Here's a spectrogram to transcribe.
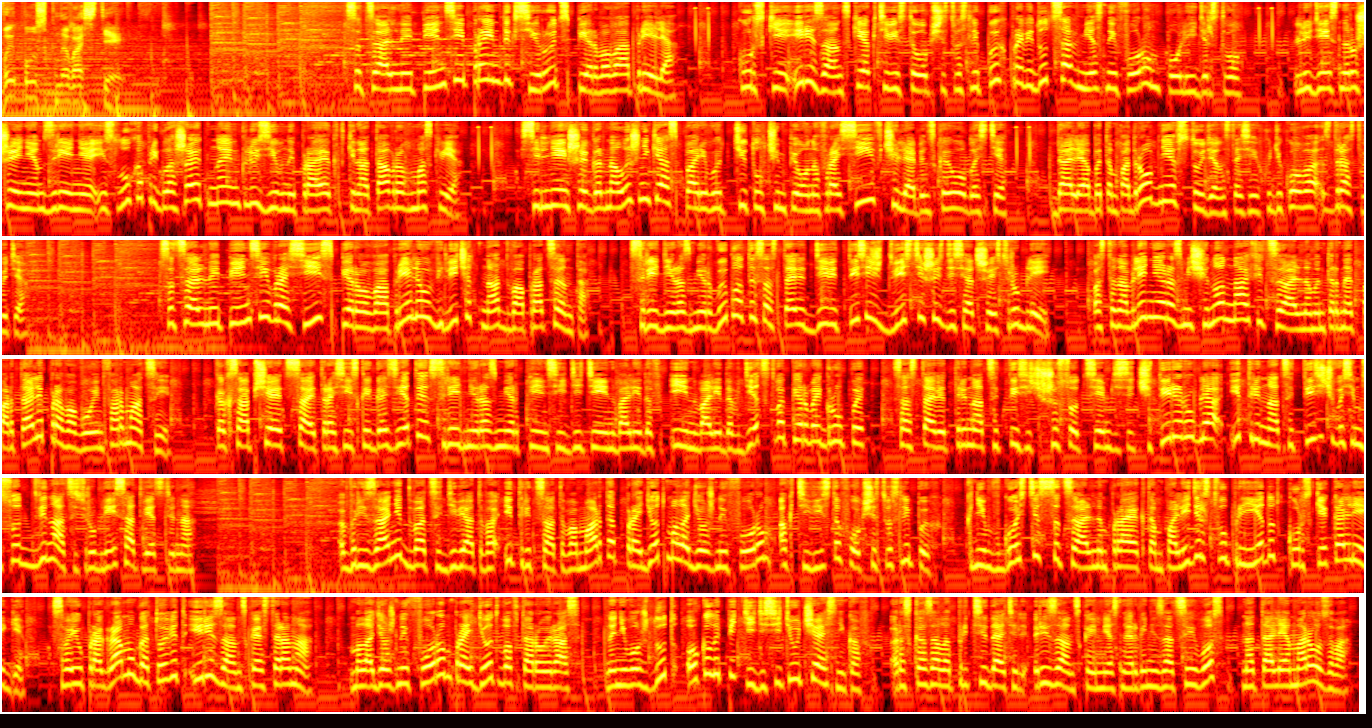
Выпуск новостей. Социальные пенсии проиндексируют с 1 апреля. Курские и рязанские активисты общества слепых проведут совместный форум по лидерству. Людей с нарушением зрения и слуха приглашают на инклюзивный проект «Кинотавра» в Москве. Сильнейшие горнолыжники оспаривают титул чемпионов России в Челябинской области. Далее об этом подробнее в студии Анастасия Худякова. Здравствуйте! Социальные пенсии в России с 1 апреля увеличат на 2%. Средний размер выплаты составит 9266 рублей. Постановление размещено на официальном интернет-портале правовой информации – как сообщает сайт российской газеты, средний размер пенсии детей-инвалидов и инвалидов детства первой группы составит 13 674 рубля и 13 812 рублей соответственно. В Рязани 29 и 30 марта пройдет молодежный форум активистов общества слепых. К ним в гости с социальным проектом по лидерству приедут курские коллеги. Свою программу готовит и рязанская сторона – Молодежный форум пройдет во второй раз. На него ждут около 50 участников, рассказала председатель Рязанской местной организации ВОЗ Наталья Морозова.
